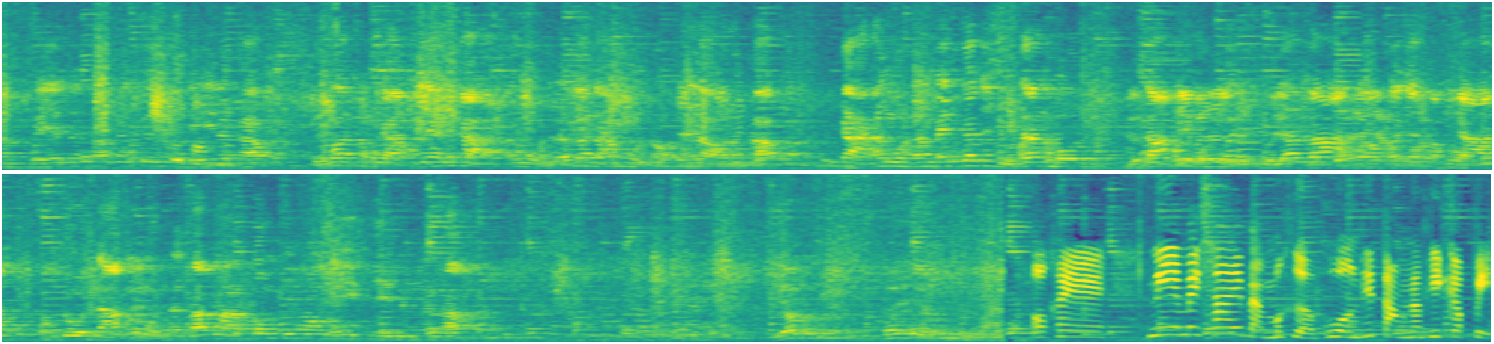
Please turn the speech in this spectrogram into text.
ทำการเฟสนะครับด้วยเครื่องตัวนี้นะครับ หรือว่าทำการแยกกากองุ่นแล้วก็น้ำองุ่นออกให้เรานะครับ กากองุ่นน้ำเม็ดก็จะอยู่ด้านบนน้ำองุ่นก็จะอยู่ด้านล่าง เราก็จะทำการดูดน้ำองุ่นนะครับ มาต้มที่ห้องนี้อีกทีหนึงนะครับ โอเค นี่ไม่ใช่แบบมะเขือพวงที่ตำน้ำพริกกะปิ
